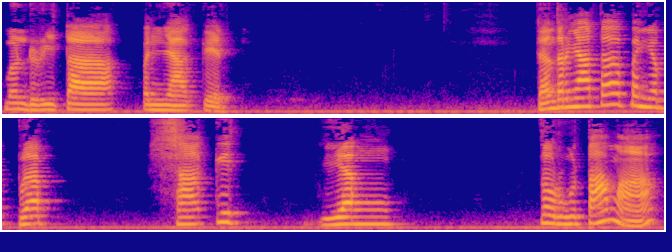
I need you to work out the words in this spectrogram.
menderita penyakit. Dan ternyata penyebab sakit yang terutama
